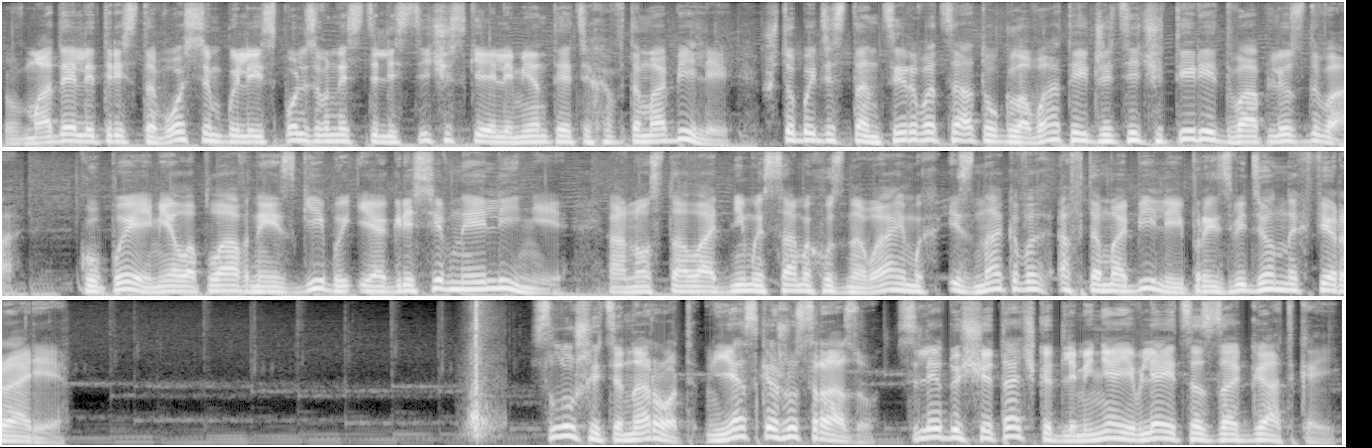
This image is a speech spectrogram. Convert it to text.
В модели 308 были использованы стилистические элементы этих автомобилей, чтобы дистанцироваться от угловатой GT4 2 плюс 2, Купе имело плавные изгибы и агрессивные линии. Оно стало одним из самых узнаваемых и знаковых автомобилей, произведенных Феррари. Слушайте, народ, я скажу сразу, следующая тачка для меня является загадкой.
